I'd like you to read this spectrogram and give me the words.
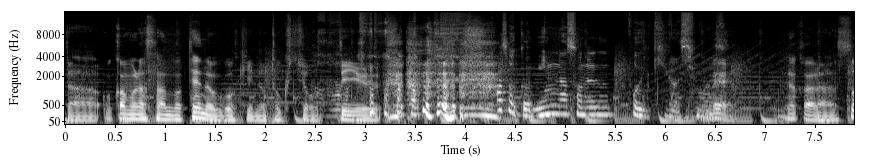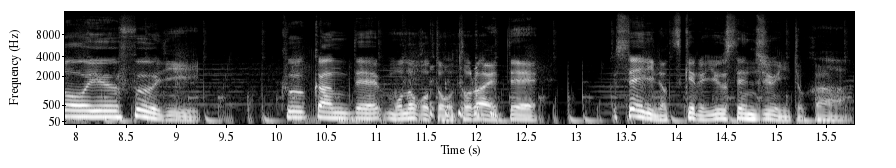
た岡村さんの手の動きの特徴っていう 家族みんなそれっぽい気がします。ねだからそういう風に空間で物事を捉えて整理のつける優先順位とか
